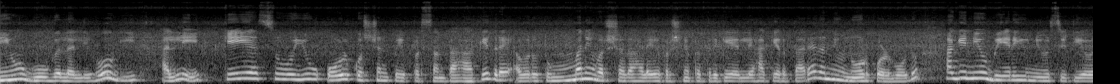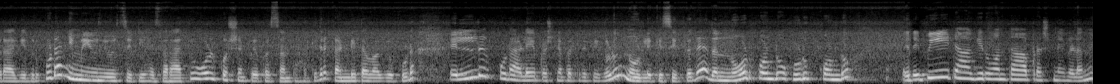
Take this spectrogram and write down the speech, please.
ನೀವು ಗೂಗಲಲ್ಲಿ ಹೋಗಿ ಅಲ್ಲಿ K S O U old question papers ಅಂತ ಹಾಕಿದರೆ ಅವರು ತುಂಬಾ ವರ್ಷದ ಹಳೆಯ ಪ್ರಶ್ನೆ ಪತ್ರಿಕೆಯಲ್ಲಿ ಹಾಕಿರ್ತಾರೆ, ಅದನ್ನು ನೀವು ನೋಡ್ಕೊಳ್ಬೋದು. ಹಾಗೆ ನೀವು ಬೇರೆ ಯೂನಿವರ್ಸಿಟಿಯವರಾಗಿದ್ದರೂ ಕೂಡ ನಿಮ್ಮ ಯೂನಿವರ್ಸಿಟಿ ಹೆಸರು ಹಾಕಿ ಓಲ್ಡ್ ಕ್ವಶನ್ ಪೇಪರ್ಸ್ ಅಂತ ಹಾಕಿದರೆ ಖಂಡಿತವಾಗಿಯೂ ಕೂಡ ಎಲ್ಲರೂ ಕೂಡ ಹಳೆಯ ಪ್ರಶ್ನೆ ಪತ್ರಿಕೆಗಳು ನೋಡಲಿಕ್ಕೆ ಸಿಗ್ತದೆ. ಅದನ್ನು ನೋಡಿಕೊಂಡು ಹುಡುಕೊಂಡು ರಿಪೀಟ್ ಆಗಿರುವಂತಹ ಪ್ರಶ್ನೆಗಳನ್ನು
